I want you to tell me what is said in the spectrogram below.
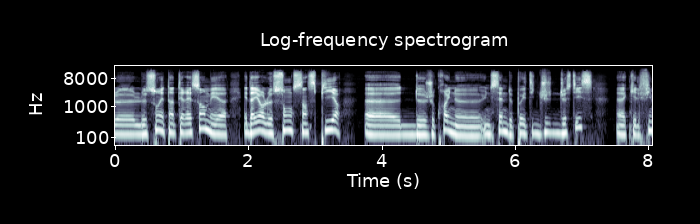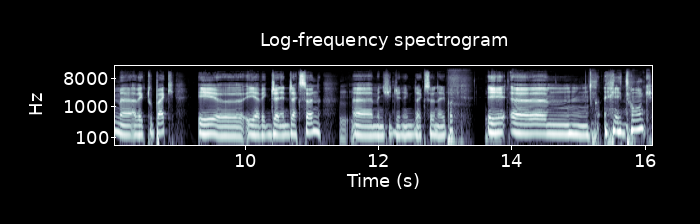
le, le son est intéressant, mais euh, et d'ailleurs le son s'inspire de, je crois, une, une scène de Poetic Ju- Justice, qui est le film avec Tupac et, et avec Janet Jackson, magnifique Janet Jackson à l'époque. Et, euh, et donc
